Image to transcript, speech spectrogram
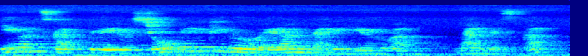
今使っている照明器具を選んだ理由は何ですか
